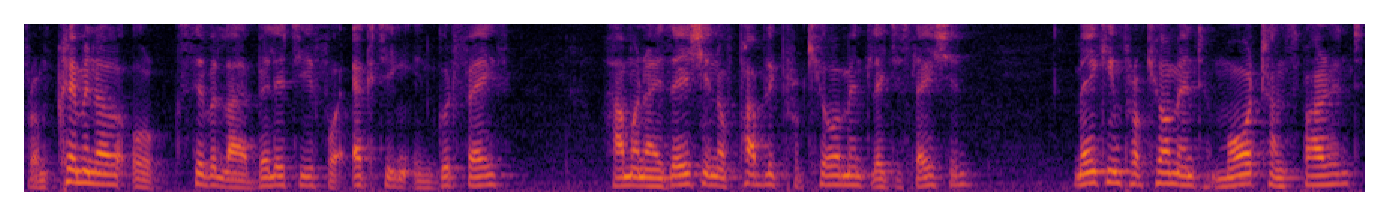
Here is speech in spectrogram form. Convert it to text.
from criminal or civil liability for acting in good faith, harmonization of public procurement legislation, making procurement more transparent,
